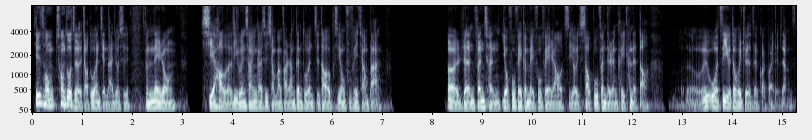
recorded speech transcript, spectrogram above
其实从创作者的角度很简单，就是内容写好了，理论上应该是想办法让更多人知道，而不是用付费墙把呃人分成有付费跟没付费，然后只有少部分的人可以看得到。呃，我自己都会觉得这怪怪的这样子。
